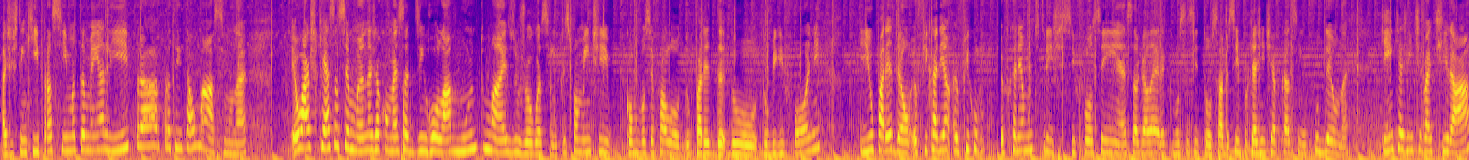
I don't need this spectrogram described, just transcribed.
a gente tem que ir pra cima também ali pra, pra tentar o máximo, né? Eu acho que essa semana já começa a desenrolar muito mais o jogo, assim. Principalmente, como você falou, do, pareda do, do Big Fone e o paredão. Eu ficaria, eu, fico, eu ficaria muito triste se fossem essa galera que você citou, sabe assim? Porque a gente ia ficar assim, fudeu, né? Quem que a gente vai tirar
